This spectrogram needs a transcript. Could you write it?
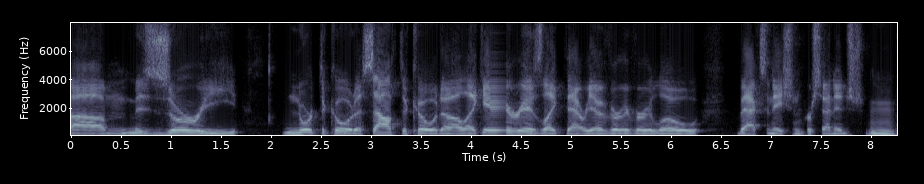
um, missouri north dakota south dakota like areas like that where you have a very very low vaccination percentage mm,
